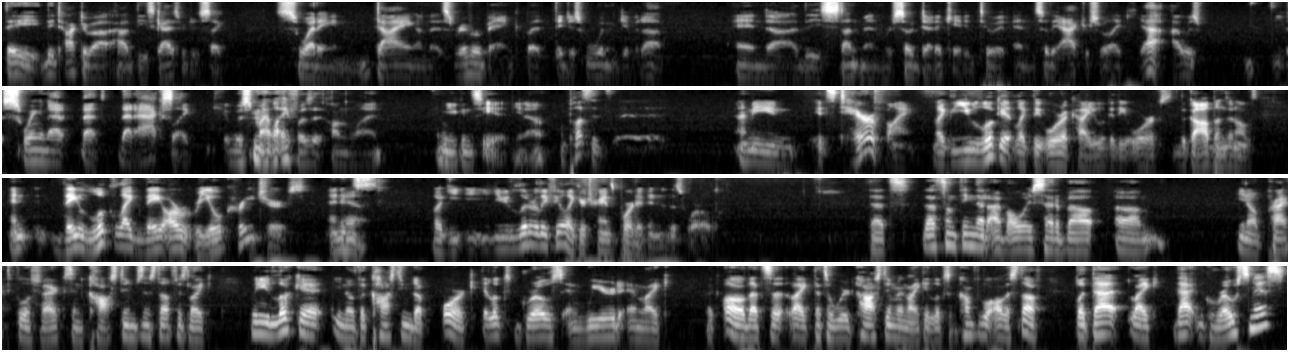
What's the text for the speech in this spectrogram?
they they talked about how these guys were just like sweating and dying on this riverbank, but they just wouldn't give it up. And uh, these stuntmen were so dedicated to it, and so the actors were like, "Yeah, I was swinging that that that axe like it was my life was it on the line." And you can see it, you know. Plus it's i mean it's terrifying like you look at like the Uruk-hai, you look at the orcs the goblins and all this and they look like they are real creatures and it's like you, you literally feel like you're transported into this world that's that's something that I've always said about um, you know practical effects and costumes and stuff is like when you look at you know the costumed up orc, it looks gross and weird and like like oh that's a like that's a weird costume and like it looks uncomfortable all this stuff. But that like that grossness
